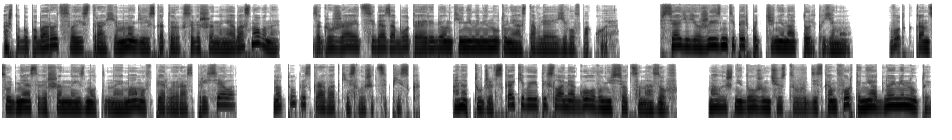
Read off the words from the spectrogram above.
а чтобы побороть свои страхи, многие из которых совершенно не обоснованы, загружает себя заботой о ребенке ни на минуту не оставляя его в покое. Вся ее жизнь теперь подчинена только ему. Вот к концу дня совершенно измотанная мама в первый раз присела, но тут из кроватки слышится писк. Она тут же вскакивает и, сломя голову, несется на зов. Малыш не должен чувствовать дискомфорта ни одной минуты.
